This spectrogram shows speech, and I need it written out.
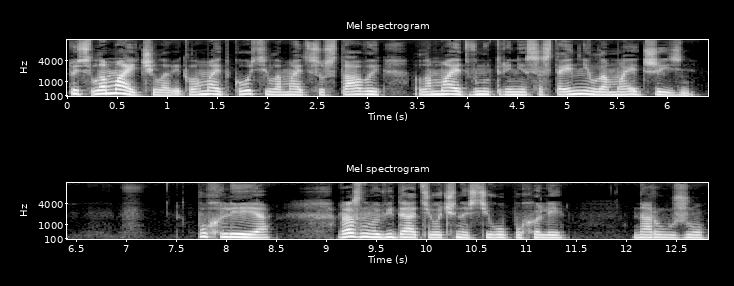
То есть ломает человек, ломает кости, ломает суставы, ломает внутреннее состояние, ломает жизнь. Пухлея, разного вида отечности, опухоли наружу,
